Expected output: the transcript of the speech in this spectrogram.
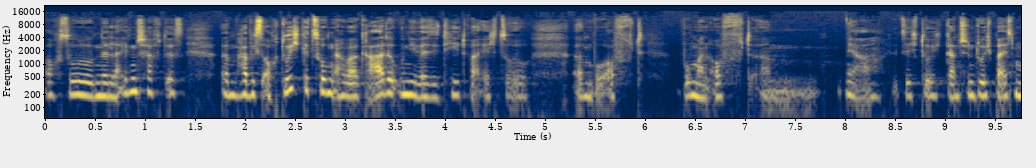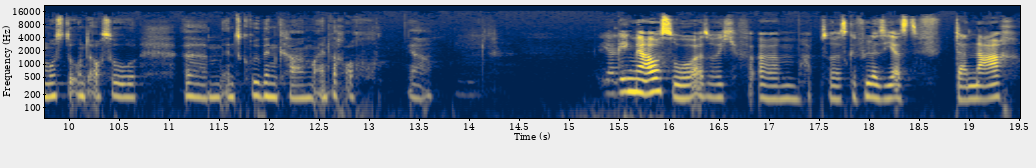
auch so eine Leidenschaft ist, ähm, habe ich es auch durchgezogen. Aber gerade Universität war echt so, ähm, wo oft, wo man oft ähm, ja, sich durch, ganz schön durchbeißen musste und auch so ähm, ins Grübeln kam. Einfach auch, ja. Ja, ging mir auch so. Also ich ähm, habe so das Gefühl, dass ich erst danach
